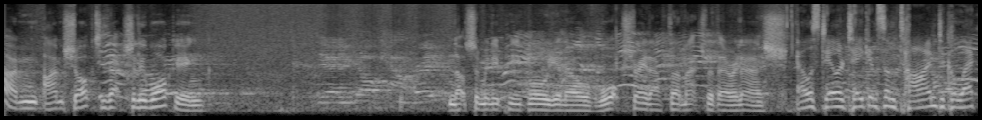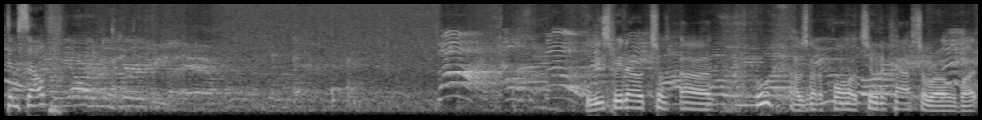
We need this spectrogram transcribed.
I'm, I'm shocked he's actually walking. Yeah, you can all count, right? Not so many people, you know, walk straight after a match with Aaron Ash. Ellis Taylor taking some time to collect himself. We are in New Jersey. At least we know. To, uh, whew, I was going to call her tuna casserole, but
